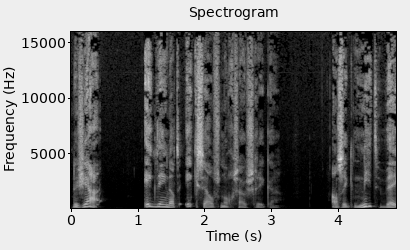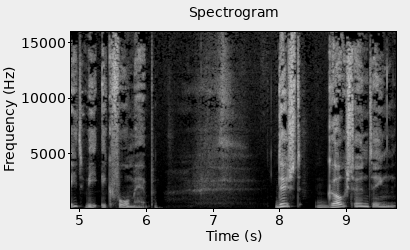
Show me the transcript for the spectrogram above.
Dus ja, ik denk dat ik zelfs nog zou schrikken. Als ik niet weet wie ik voor me heb. Dus ghost hunting,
